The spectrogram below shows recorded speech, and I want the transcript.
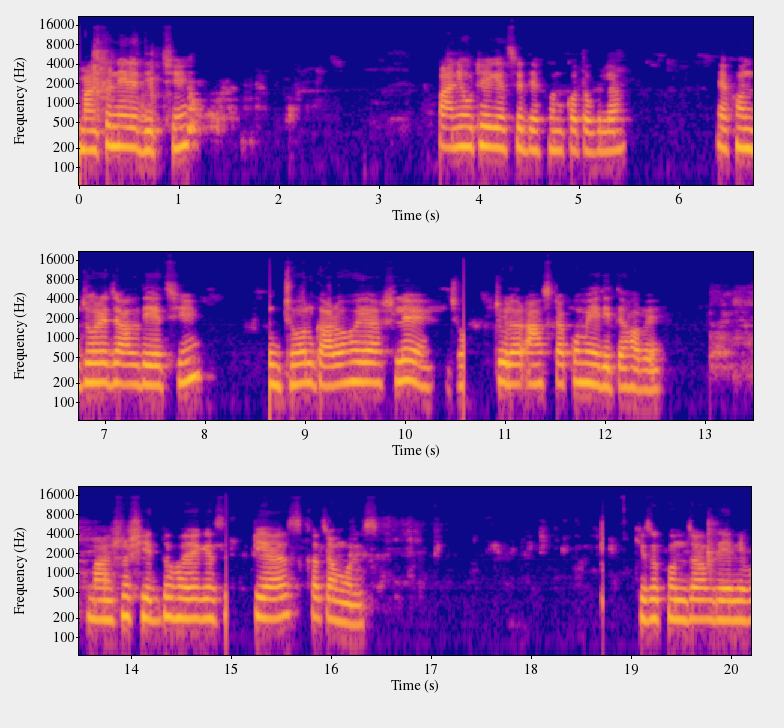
মাংস নেড়ে দিচ্ছি। পানি উঠে গেছে, দেখুন কতগুলা। এখন জোরে জাল দিয়েছি। ঝোল গাঢ় হয়ে আসলে চুলার আঁচটা কমিয়ে দিতে হবে। মাংস সিদ্ধ হয়ে গেছে। পেঁয়াজ, কাঁচামরিচ। কিছুক্ষণ জাল দিয়ে নিব।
